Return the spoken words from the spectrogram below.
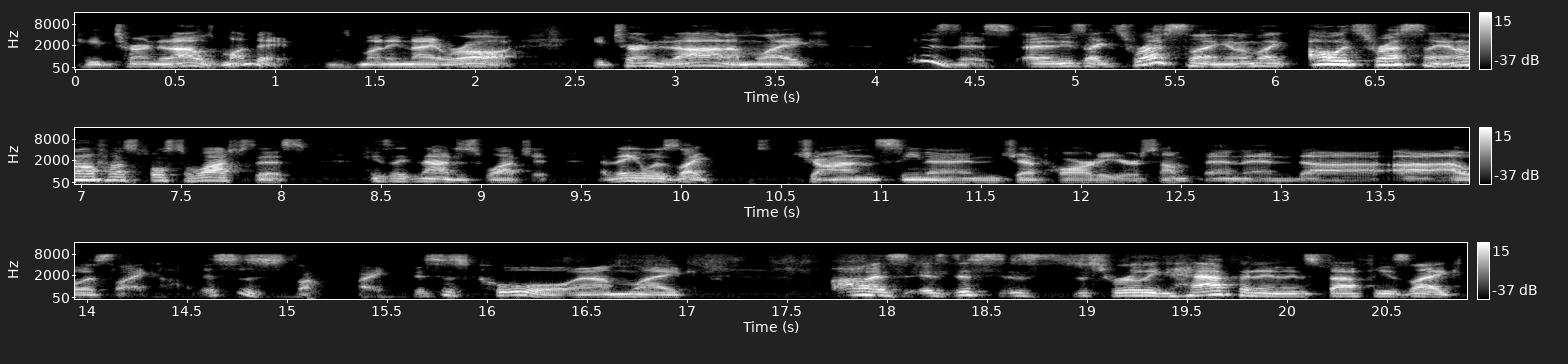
he turned it on. It was Monday. It was Monday Night Raw. He turned it on. I'm like, what is this? And he's like, it's wrestling. And I'm like, oh, it's wrestling. I don't know if I'm supposed to watch this. He's like, nah, just watch it. I think it was like John Cena and Jeff Hardy or something. And uh, uh, I was like, oh, this is like, this is cool. And I'm like, oh, is, is this is just really happening and stuff? He's like,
